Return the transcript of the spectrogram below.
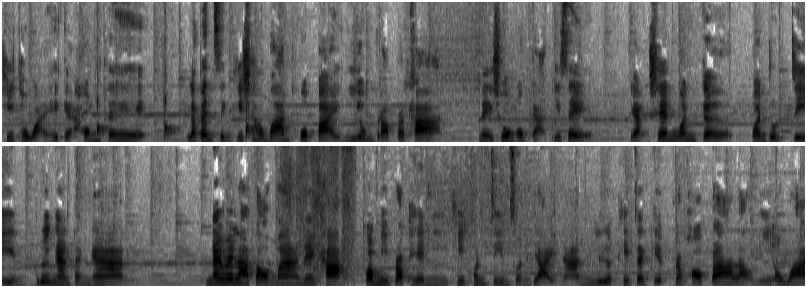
ที่ถวายให้แก่ฮ่องเต้ และเป็นสิ่งที่ชาวบ้านทั่วไปนิยมรับประทาน ในช่วงโอกาสพิเศษ อย่างเช่น วันเกิด วันตรุษจีน หรืองานแต่งงาน ในเวลาต่อมานะคะ ก็มีประเพณีที่คนจีนส่วนใหญ่นั้น เลือกที่จะเก็บกระเพาะปลาเหล่านี้เอาไว้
